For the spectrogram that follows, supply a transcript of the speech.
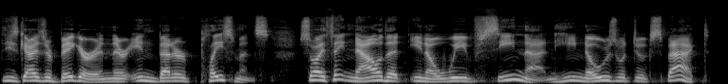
These guys are bigger and they're in better placements. So I think now that, you know, we've seen that and he knows what to expect,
